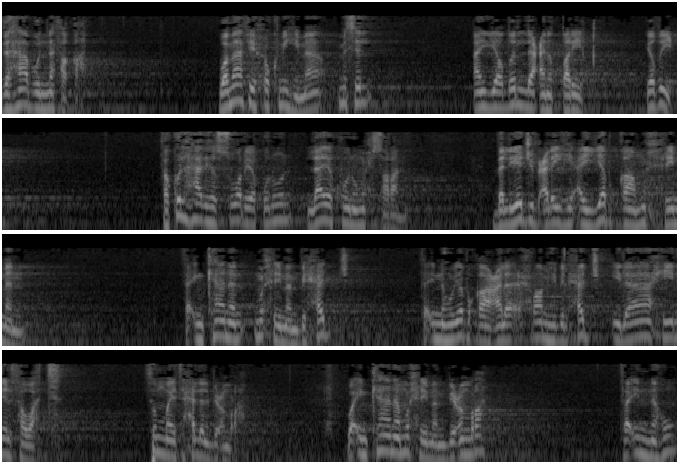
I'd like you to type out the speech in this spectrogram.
ذهاب النفقة. وما في حكمهما مثل أن يضل عن الطريق يضيع. فكل هذه الصور يقولون لا يكون محصرا بل يجب عليه أن يبقى محرما. فإن كان محرما بحج فإنه يبقى على إحرامه بالحج إلى حين الفوات ثم يتحلل بعمرة. وإن كان محرما بعمرة فإنه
